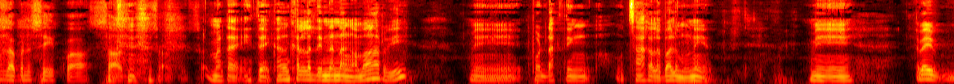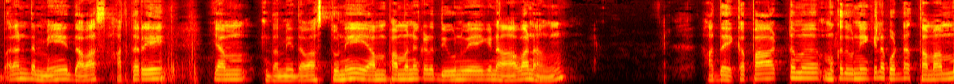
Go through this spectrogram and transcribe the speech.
ලබන සේක්වා සාදු සාදු මට හිත එකඟ කරලා දෙන්න නම් අමාරුයි මේ පොඩ්ඩක් ඉතින් උත්සාහ කරලා බලමු නේද මේ හැබැයි බලන්න මේ දවස් 4 යම් මේ දවස් 3 යම් පමණකට දියුණු වෙගෙන ආවනම් අද එකපාරටම මොකද උනේ කියලා පොඩ්ඩක් තමන්ම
